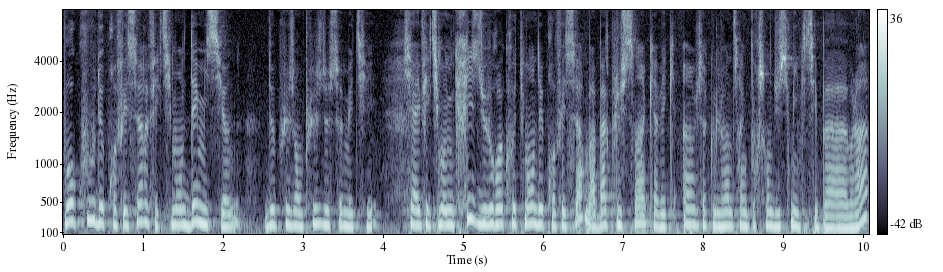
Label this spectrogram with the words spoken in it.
Beaucoup de professeurs, effectivement, démissionnent de plus en plus de ce métier. Il y a effectivement une crise du recrutement des professeurs. Bah, Bac plus 5 avec 1,25% du SMIC, c'est pas. Voilà.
